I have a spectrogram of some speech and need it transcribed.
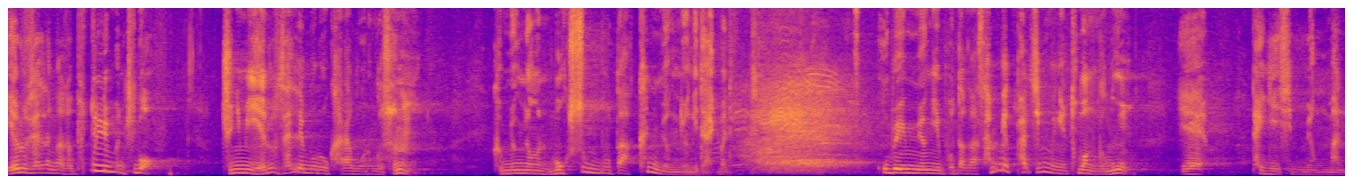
예루살렘 가서 붙들리면 죽어. 주님이 예루살렘으로 가라고 하는 것은 그 명령은 목숨보다 큰 명령이다 이 말이에요. 500명이 보다가 380명이 도망가고 예 120명만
